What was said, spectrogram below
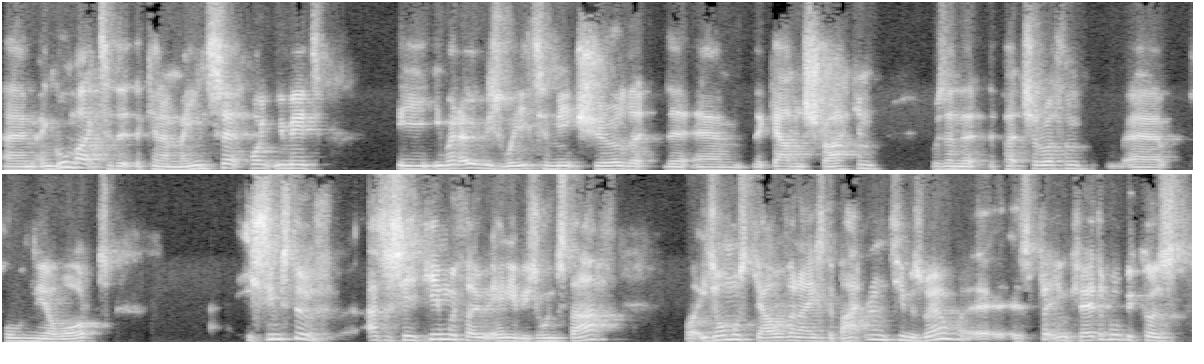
Um, and going back to the, the, kind of mindset point you made, he, he, went out of his way to make sure that, the, um, that Gavin Strachan was in the, the picture with him, uh, holding the award. He seems to have, as I say, he came without any of his own staff, but he's almost galvanised the backroom team as well. It's pretty incredible because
